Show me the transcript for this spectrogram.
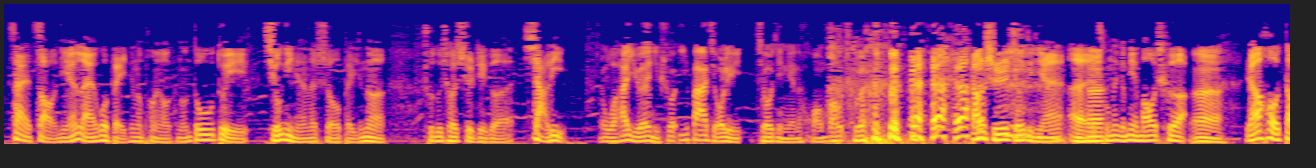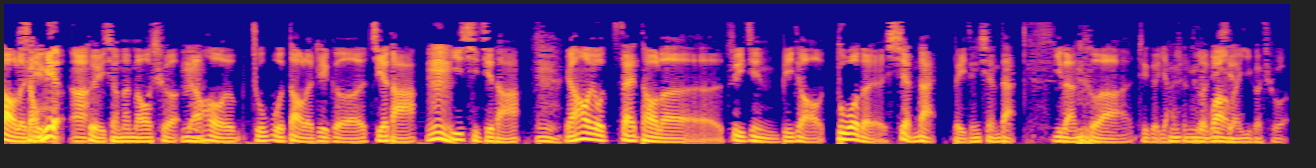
在早年来过北京的朋友，可能都对九几年的时候北京的出租车是这个夏利。我还以为你说一八九零九几年的黄包车，当时九几年，呃，从那个面包车，嗯，然后到了小面啊，对，小面包车，然后逐步到了这个捷达，嗯，一汽捷达，嗯，然后又再到了最近比较多的现代，北京现代，伊兰特啊，这个雅绅特，忘了一个车，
